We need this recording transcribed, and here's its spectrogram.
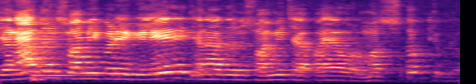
जनार्दन स्वामीकडे गेले जनार्दन स्वामीच्या पायावर मस्तक ठेवलं.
